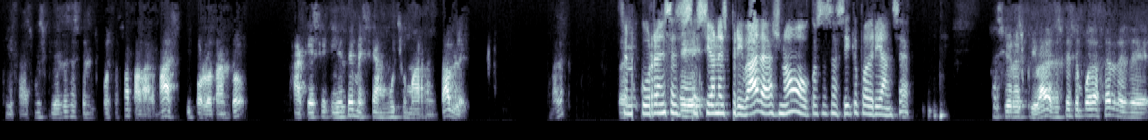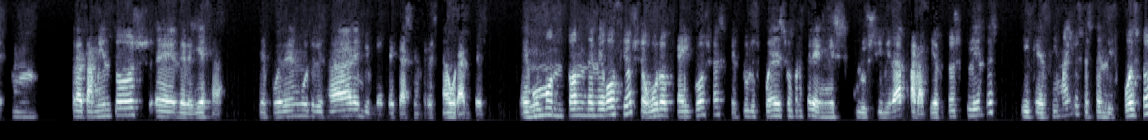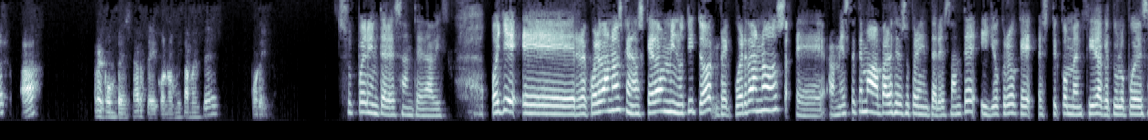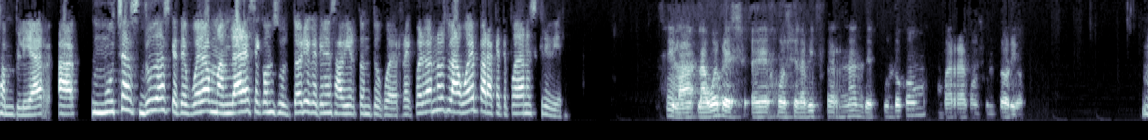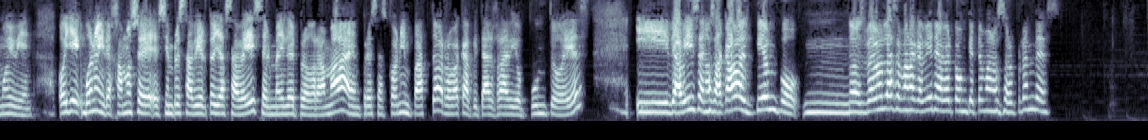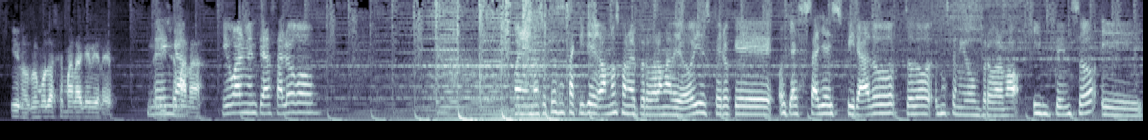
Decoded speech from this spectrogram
quizás mis clientes estén dispuestos a pagar más y por lo tanto a que ese cliente me sea mucho más rentable. ¿Vale? Se me ocurren eh, sesiones privadas, ¿no? O cosas así que podrían ser. Sesiones privadas. Es que se puede hacer desde mm, tratamientos eh, de belleza. Se pueden utilizar en bibliotecas, en restaurantes. En un montón de negocios, seguro que hay cosas que tú les puedes ofrecer en exclusividad para ciertos clientes y que encima ellos estén dispuestos a recompensarte económicamente por ello. Súper interesante, David. Oye, eh, recuérdanos que nos queda un minutito. Recuérdanos, eh, a mí este tema me ha parecido súper interesante y yo creo que estoy convencida que tú lo puedes ampliar a muchas dudas que te puedan mandar a ese consultorio que tienes abierto en tu web. Recuérdanos la web para que te puedan escribir. Sí, la, web es eh, josedavidfernandez.com barra consultorio. Muy bien. Oye, bueno, y dejamos, eh, siempre está abierto, ya sabéis, el mail del programa, empresas con impacto, arroba capitalradio.es. Y David, se nos acaba el tiempo. Mm, nos vemos la semana que viene a ver con qué tema nos sorprendes. Sí, nos vemos la semana que viene. Venga. Igualmente, hasta luego. Bueno, y nosotros hasta aquí llegamos con el programa de hoy. Espero que os haya inspirado. Todo, hemos tenido un programa intenso y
